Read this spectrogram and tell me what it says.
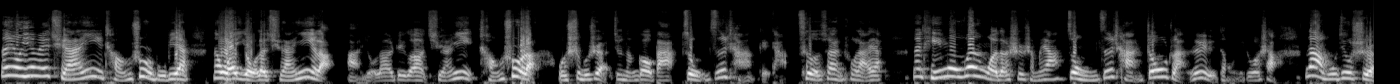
那又因为权益乘数不变，那我有了权益了啊，有了这个权益乘数了，我是不是就能够把总资产给它测算出来呀？那题目问我的是什么呀？总资产周转率等于多少？那不就是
